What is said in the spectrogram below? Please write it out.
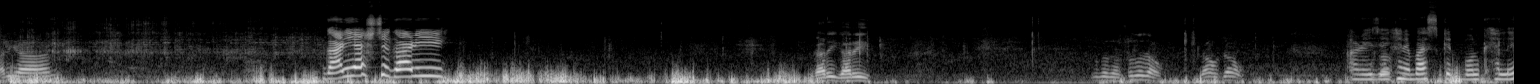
আরিয়ান। গাড়ি আসছে গাড়ি। গাড়ি গাড়ি। যাও সোজা যাও। যাও যাও। আর এই যে এখানে বাস্কেটবল খেলে।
